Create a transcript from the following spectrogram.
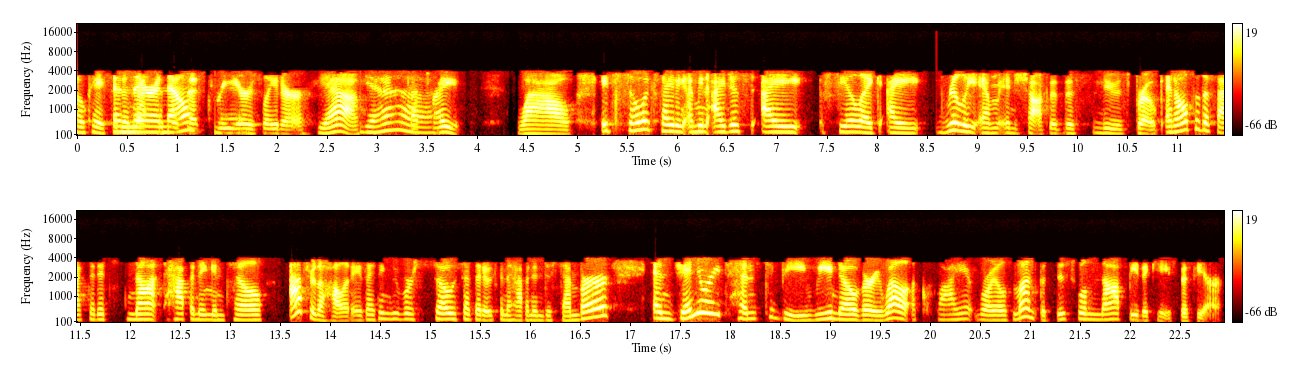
Okay, so And then their that puts us three years later. Yeah, Yeah. that's right. Wow. It's so exciting. I mean, I just I feel like I really am in shock that this news broke. And also the fact that it's not happening until after the holidays. I think we were so set that it was going to happen in December. And January tends to be, we know very well, a quiet Royals month, but this will not be the case this year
